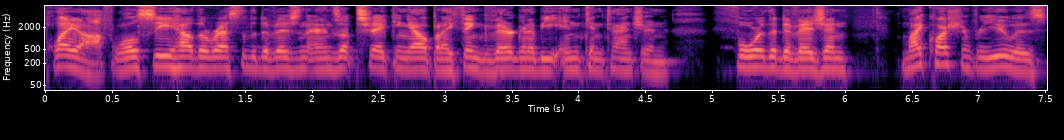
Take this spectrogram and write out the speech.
playoff. We'll see how the rest of the division ends up shaking out, but I think they're going to be in contention for the division. My question for you is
